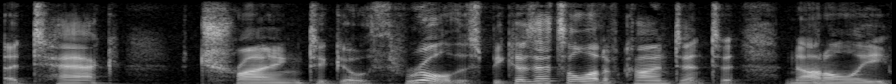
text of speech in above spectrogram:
attack trying to go through all this? Because that's a lot of content to not only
